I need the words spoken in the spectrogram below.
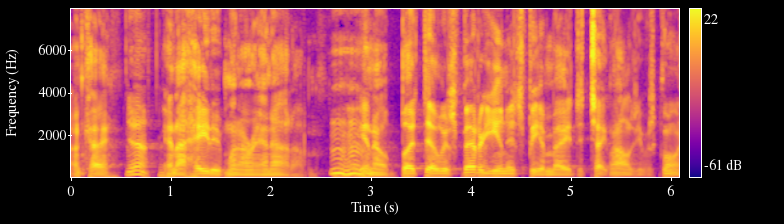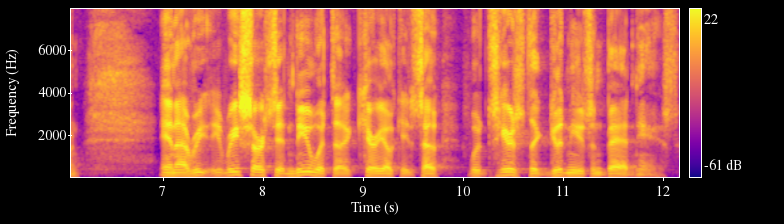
Okay? Yeah. And I hated when I ran out of them. Mm-hmm. You know, but there was better units being made. The technology was going. And I re- researched it, knew what the karaoke. So here's the good news and bad news.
